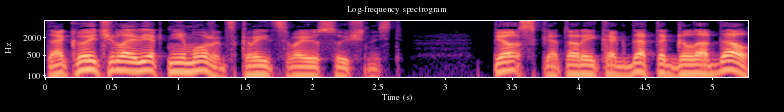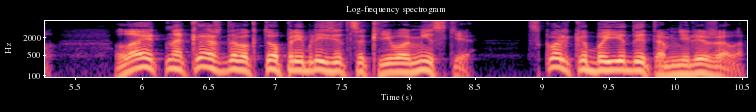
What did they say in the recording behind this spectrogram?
Такой человек не может скрыть свою сущность. Пес, который когда-то голодал, лает на каждого, кто приблизится к его миске, сколько бы еды там ни лежало.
